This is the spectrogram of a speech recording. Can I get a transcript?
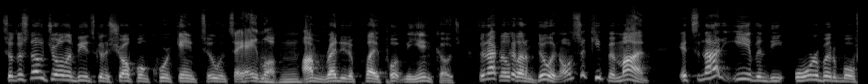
So there's no Joel Embiid's going to show up on court game two and say, hey, look, mm-hmm. I'm ready to play. Put me in, coach. They're not going to let him do it. And also keep in mind, it's not even the orbital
